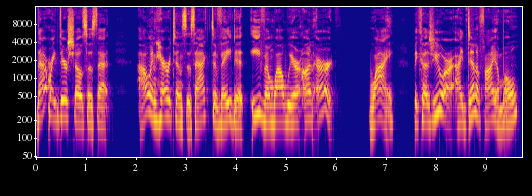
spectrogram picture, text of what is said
That right there shows us that our inheritance is activated even while we're on earth. Why? Because you are identifiable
